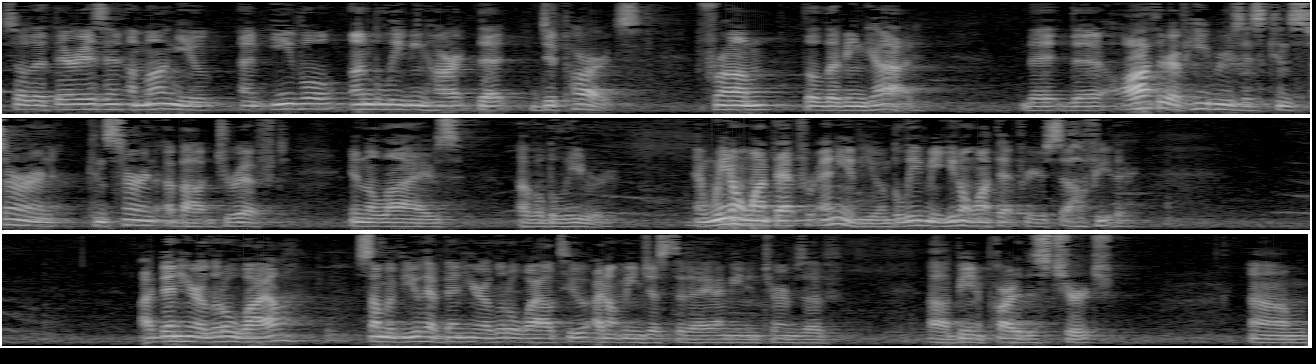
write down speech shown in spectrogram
so that there isn't among you an evil, unbelieving heart that departs from the living God. The, the author of Hebrews is concerned, concerned about drift in the lives of a believer. And we don't want that for any of you. And believe me, you don't want that for yourself either. I've been here a little while. Some of you have been here a little while too. I don't mean just today, I mean in terms of uh, being a part of this church. Um,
